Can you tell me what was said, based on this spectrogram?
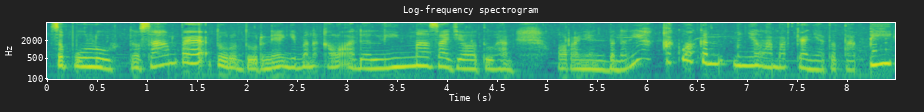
10 tuh sampai turun-turunnya gimana kalau ada lima saja oh Tuhan orang yang benar ya aku akan menyelamatkannya tetapi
